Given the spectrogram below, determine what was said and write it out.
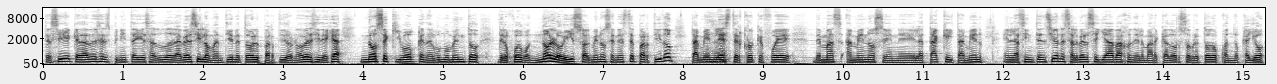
te sigue quedando esa espinita y esa duda de a ver si lo mantiene todo el partido, ¿no? A ver si deja no se equivoca en algún momento del juego. No lo hizo, al menos en este partido. También Lester creo que fue de más a menos en el ataque y también en las intenciones al verse ya abajo en el marcador, sobre todo cuando cayó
